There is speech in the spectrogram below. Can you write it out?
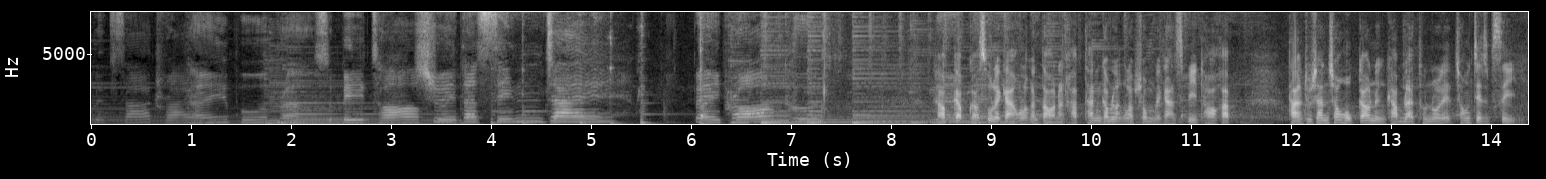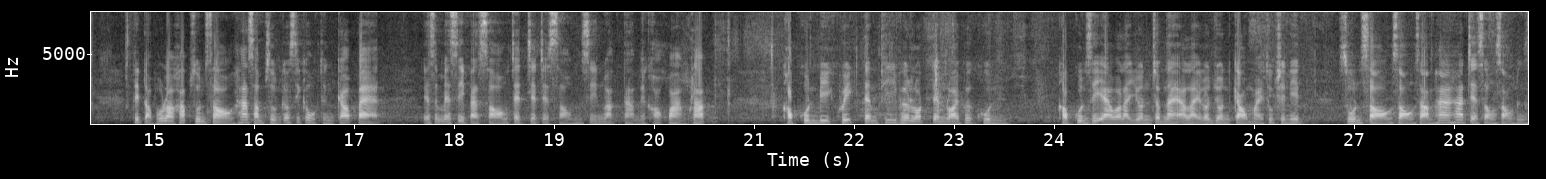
ปรึกษาใคร ให้พวกเราสปีดทอช่วยตัดสินใจ ไปพร้อมคุณ ครับกลับเข้าสู่รายการของเรากันต่อนะครับ ท่านกำลังรับชมรายการ Speed Talk ครับ ทางทูชั่นช่อง 691 ครับ และทูโนเลตช่อง 74 ติดต่อพวกเราครับ 02 530 9496ถึง98 SMS 482 7772ซินวักตามด้วยข้อความครับ ขอบคุณ B Quick เต็มที่เพื่อลดเต็มร้อยเพื่อคุณ ขอบคุณ CL อะไหล่ยนต์จำหน่ายอะไหล่รถยนต์เก่าใหม่ทุกชนิด 02 235 5722ถึง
